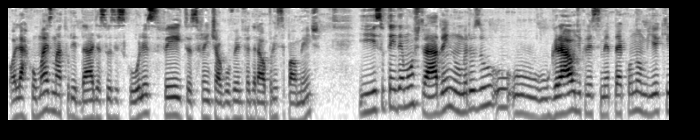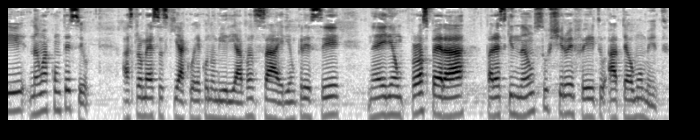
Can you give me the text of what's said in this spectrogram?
olhar com mais maturidade as suas escolhas feitas frente ao governo federal, principalmente, e isso tem demonstrado em números o, o, o, o grau de crescimento da economia que não aconteceu. As promessas que a economia iria avançar, iriam crescer, né, iriam prosperar, parece que não surtiram efeito até o momento.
